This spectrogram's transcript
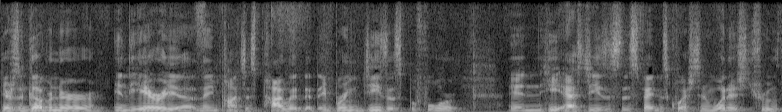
there's a governor in the area named Pontius Pilate that they bring Jesus before and he asked Jesus this famous question, What is truth?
